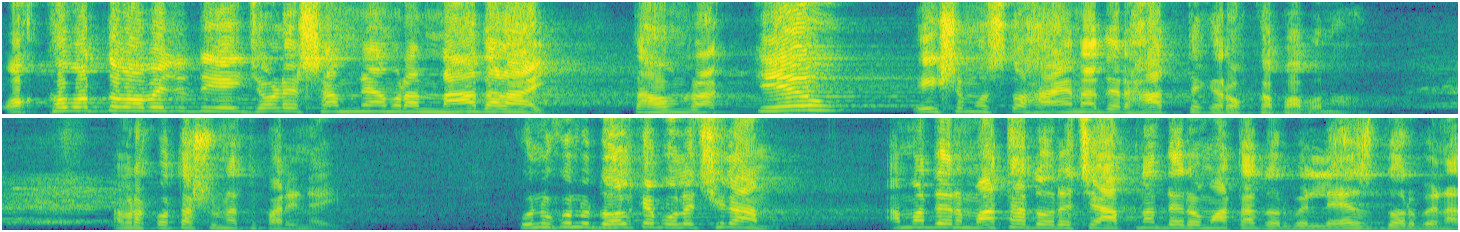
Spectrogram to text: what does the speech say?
অক্ষবদ্ধভাবে যদি এই ঝড়ের সামনে আমরা না দাঁড়াই, তা আমরা কেউ এই সমস্ত হায়নাদের হাত থেকে রক্ষা পাবো না। আমরা কথা শোনাতে পারি নাই। কোনো কোনো দলকে বলেছিলাম, আমাদের মাথা ধরেছে, আপনাদেরও মাথা ধরবে, লেজ ধরবে না,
